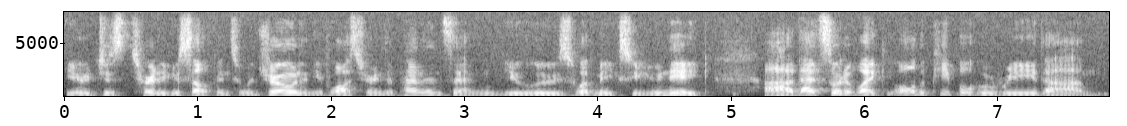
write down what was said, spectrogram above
you're just turning yourself into a drone and you've lost your independence and you lose what makes you unique. Uh, that's sort of like all the people who read um,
